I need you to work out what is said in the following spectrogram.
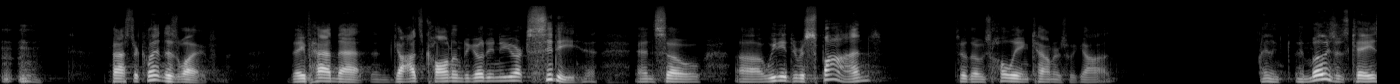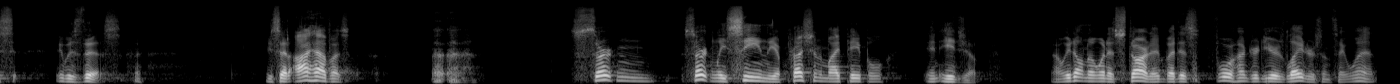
Pastor Clinton, his wife, they've had that, and God's calling them to go to New York City. And so uh, we need to respond to those holy encounters with God. And in, Moses' case, it was this. He said, I have a certain, certainly seen the oppression of my people in Egypt. Now, we don't know when it started, but it's 400 years later since they went.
